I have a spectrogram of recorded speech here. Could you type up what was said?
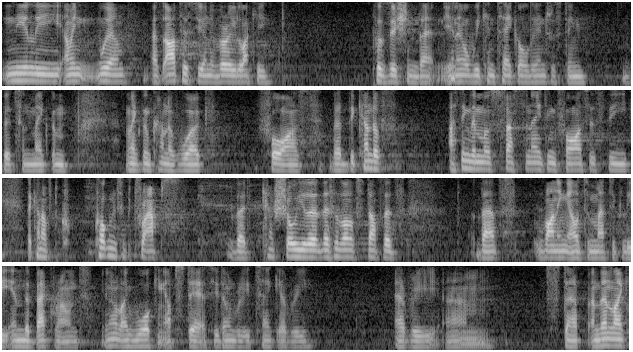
nearly, I mean, we're, as artists, you're in a very lucky position that, you know, we can take all the interesting bits and make them, make them kind of work for us. But the kind of, I think the most fascinating for us is the, the kind of co- cognitive traps that can show you that there's a lot of stuff that's that's running automatically in the background. You know, like walking upstairs. You don't really take every every um, step, and then like,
